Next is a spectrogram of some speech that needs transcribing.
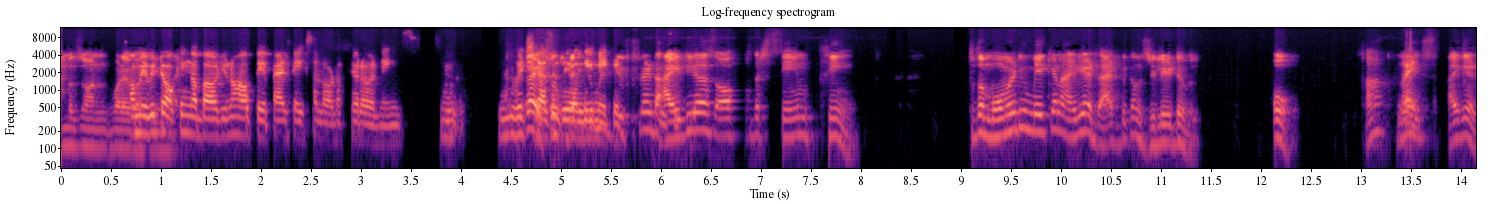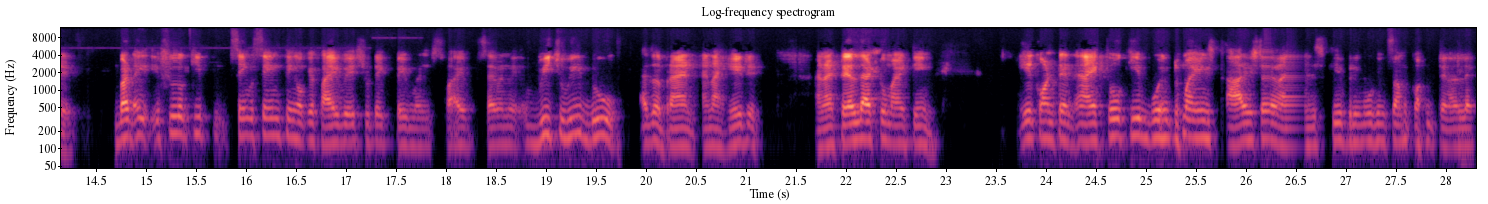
Amazon, whatever. Or maybe right? talking about, you know, how PayPal takes a lot of your earnings, mm, which Right, doesn't there really make it. different ideas of the same thing. So the moment you make an idea, that becomes relatable. Oh, huh? Right. nice. I get it. But if you keep saying the same thing, okay, five ways to take payments, five, seven, ways, which we do as a brand, and I hate it. And I tell that to my team. A content, and I so keep going to my our Instagram and just keep removing some content. I'm like,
